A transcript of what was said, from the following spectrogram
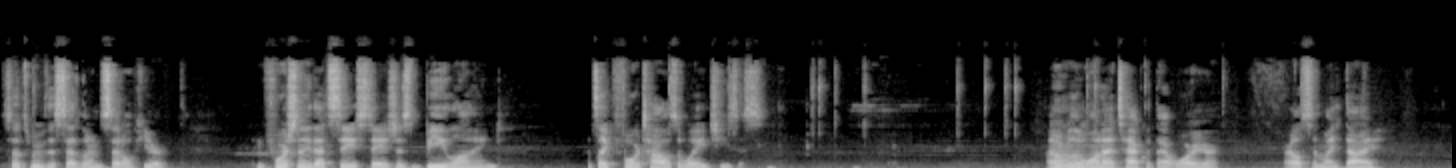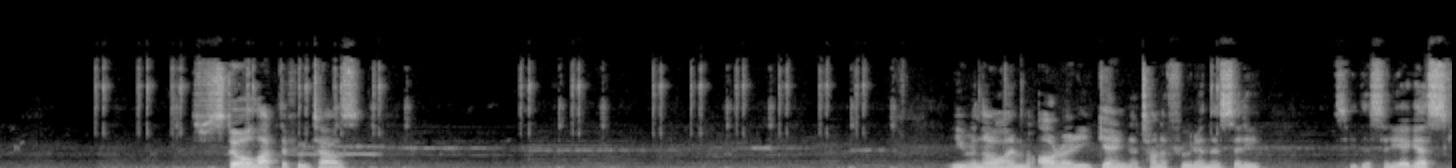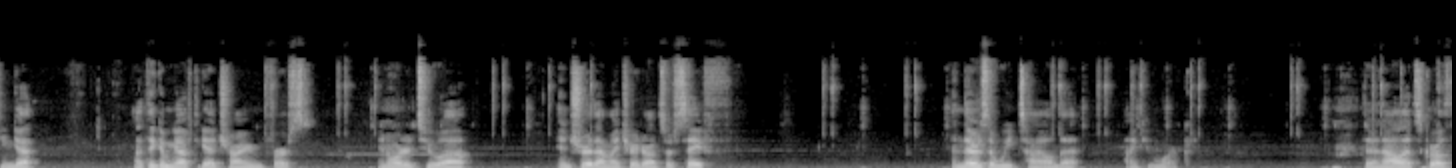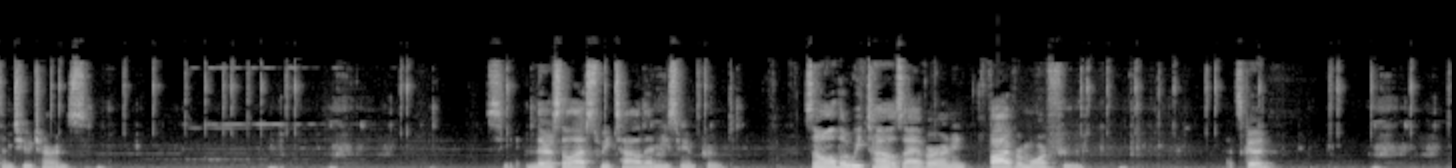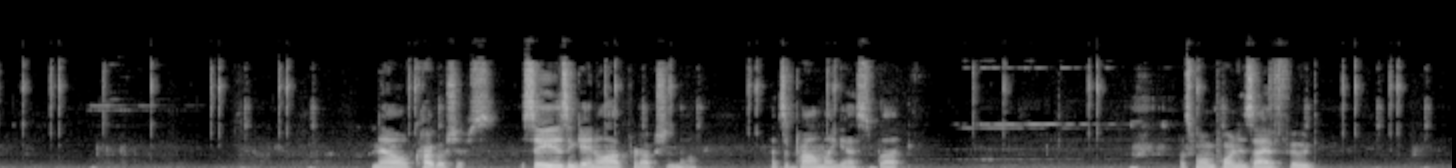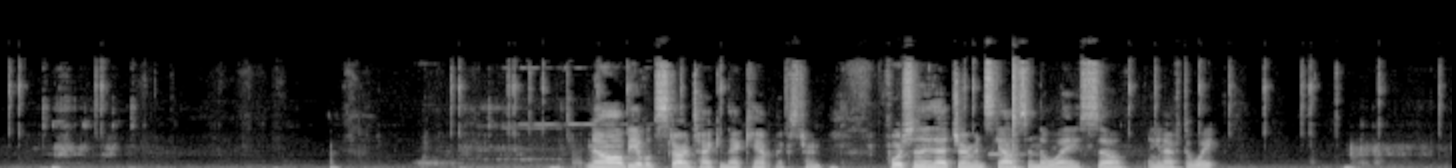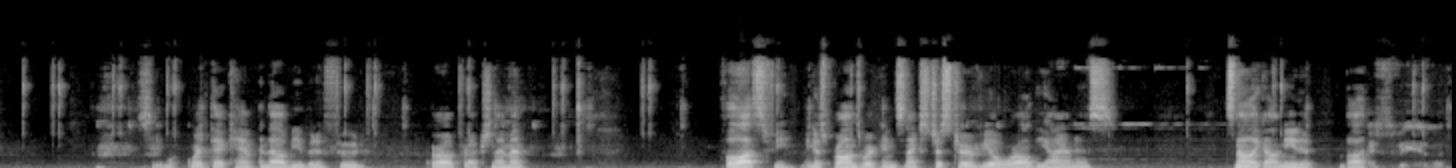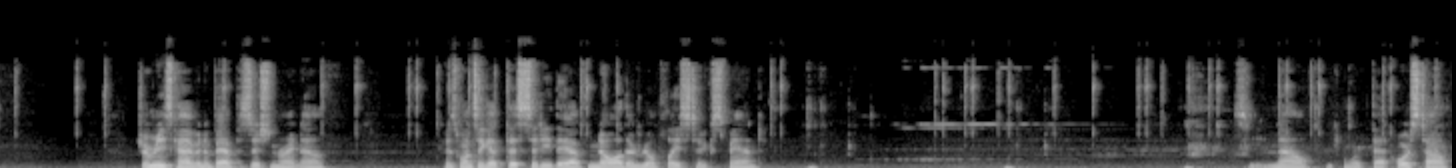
So let's move the settler and settle here. Unfortunately, that city stage is beelined it's like four tiles away, Jesus. I don't really want to attack with that warrior, or else it might die. Still lock the food tiles. Even though I'm already getting a ton of food in this city. Let's see, this city I guess can get... I think I'm going to have to get a trireme first. in order to uh, ensure that my trade routes are safe. And there's a wheat tile that I can work. There, now that's growth in two turns. see, and there's the last wheat tile that needs to be improved. So all the wheat tiles I have are earning five or more food. That's good. Now, cargo ships. The city isn't getting a lot of production, though. That's a problem, I guess, but... What's more important is I have food. Now I'll be able to start attacking that camp next turn. Fortunately, that German scout's in the way, so I'm to have to wait. see, work that camp, and that'll be a bit of food or uh, production I meant. Philosophy. I guess bronze working's next just to reveal where all the iron is. It's not like I'll need it, but Germany's kind of in a bad position right now. Because once I get this city, they have no other real place to expand. See, now we can work that horse tile.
